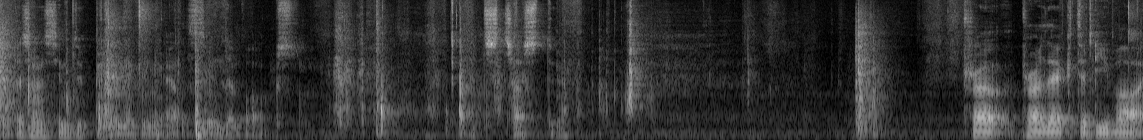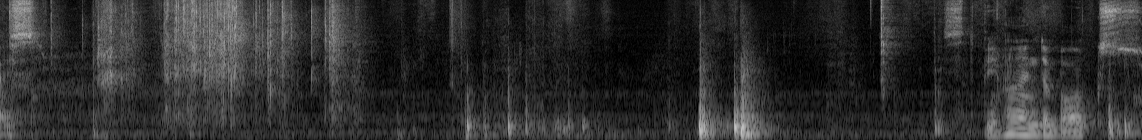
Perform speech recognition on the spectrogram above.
There doesn't seem to be anything else in the box. It's just to pro protect the device. It's behind the box.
